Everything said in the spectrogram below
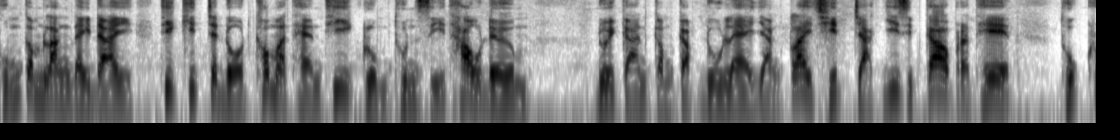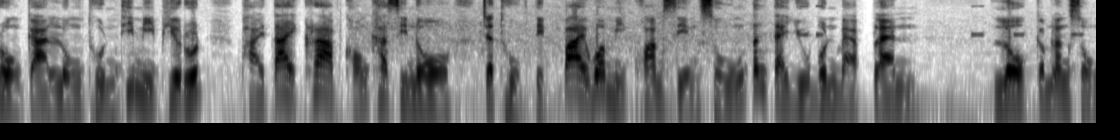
ขุมกำลังใด ๆ ที่คิดจะโดดเข้ามาแทนที่กลุ่มทุนสีเทาเดิม ด้วยการกำกับดูแลอย่างใกล้ชิดจาก 29 ประเทศ ทุกโครงการลงทุนที่มีพิรุษภายใต้คราบของคาสิโน จะถูกติดป้ายว่ามีความเสี่ยงสูงตั้งแต่อยู่บนแบบแปลน โลกกำลังส่ง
